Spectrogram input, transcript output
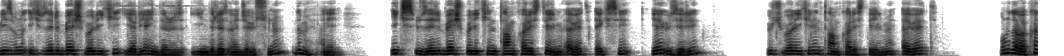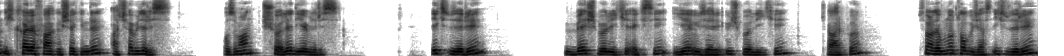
Biz bunu x üzeri 5 bölü 2 yarıya indiririz, indireceğiz önce üssünü. Değil mi? Hani x üzeri 5 bölü 2'nin tam karesi değil mi? Evet. Eksi y üzeri 3 bölü 2'nin tam karesi değil mi? Evet. Bunu da bakın iki kare farkı şeklinde açabiliriz. O zaman şöyle diyebiliriz. x üzeri 5 bölü 2 eksi y üzeri 3 bölü 2 çarpı. Sonra da bunu toplayacağız. x üzeri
